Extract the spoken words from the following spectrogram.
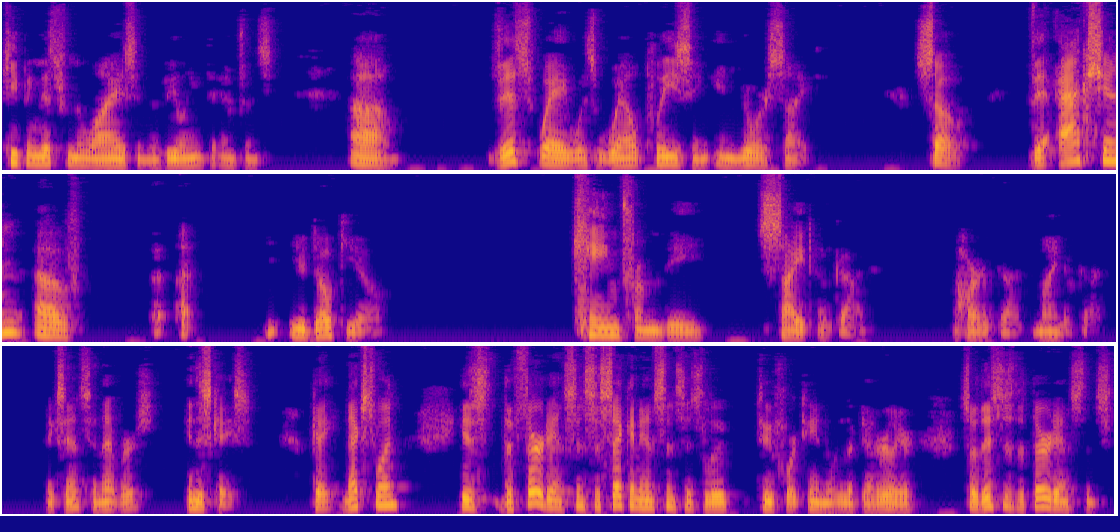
keeping this from the wise and revealing it to infants, um, this way was well pleasing in your sight. So, the action of uh, Eudokio came from the sight of God, the heart of God, mind of God. Make sense in that verse? In this case. Okay, next one is the third instance. The second instance is Luke 2.14 that we looked at earlier. So this is the third instance.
